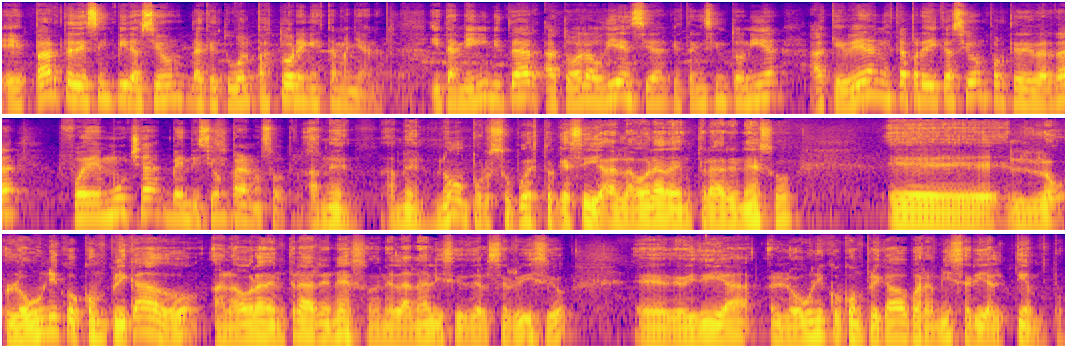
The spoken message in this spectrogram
eh, parte de esa inspiración la que tuvo el pastor en esta mañana. Y también invitar a toda la audiencia que está en sintonía a que vean esta predicación porque de verdad fue de mucha bendición para nosotros. Amén, amén. No, por supuesto que sí. A la hora de entrar en eso, eh, lo, lo único complicado a la hora de entrar en eso, en el análisis del servicio eh, de hoy día, lo único complicado para mí sería el tiempo,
